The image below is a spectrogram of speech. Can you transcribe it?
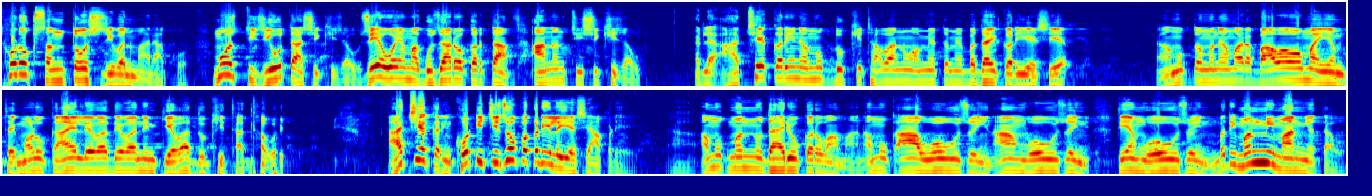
થોડોક સંતોષ જીવનમાં રાખો. મોજથી જીવતા શીખી જવું જે હોય એમાં ગુજારો કરતા આનંદથી શીખી જવું એટલે હાથે કરીને અમુક દુઃખી થવાનું અમે તમે બધાય કરીએ છીએ. અમુક તો મને અમારા બાવાઓમાં એમ થાય, મળું કાંઈ લેવા દેવાની કેવા દુઃખી થતા હોય. હાથે કરીને ખોટી ચીજો પકડી લઈએ છીએ આપણે. અમુક મનનું ધાર્યું કરવામાં અમુક આ હોવું જોઈએ આમ હોવું જોઈએ તેમ હોવું જોઈએ બધી મનની માન્યતાઓ.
